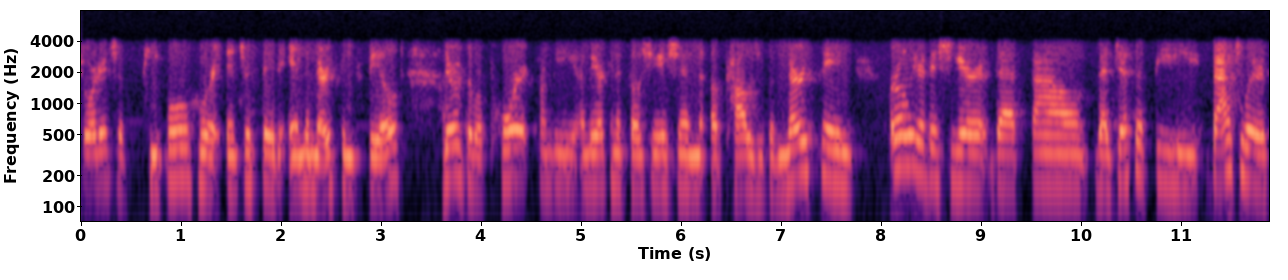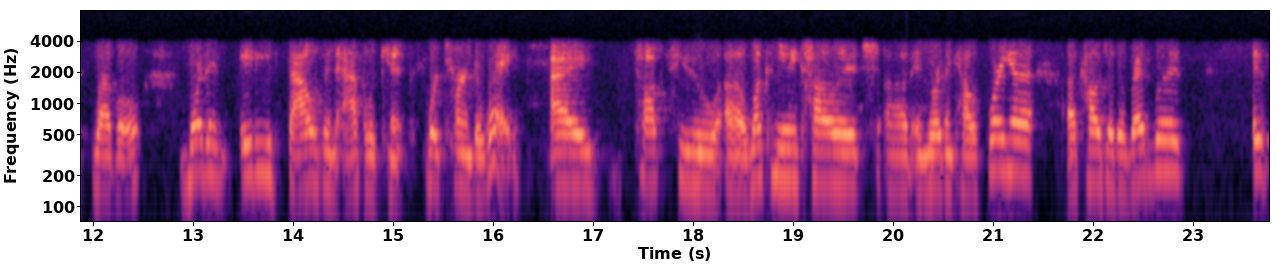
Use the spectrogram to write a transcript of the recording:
shortage of people who are interested in the nursing field. There was a report from the American Association of Colleges of Nursing earlier this year that found that just at the bachelor's level, more than 80,000 applicants were turned away. I talked to uh, one community college uh, in Northern California, uh, College of the Redwoods. It's,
